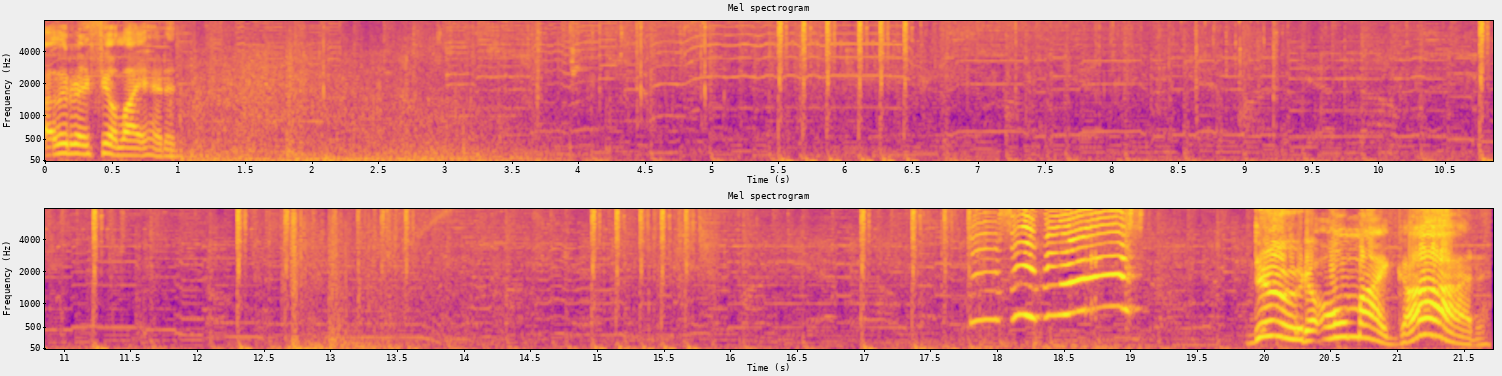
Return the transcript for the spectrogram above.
I literally feel lightheaded. Dude, oh my god!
